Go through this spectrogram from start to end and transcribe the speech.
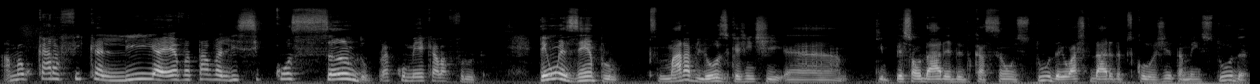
Ah, mas o cara fica ali, a Eva tava ali se coçando para comer aquela fruta. Tem um exemplo maravilhoso que a gente, é, que o pessoal da área da educação estuda, eu acho que da área da psicologia também estuda,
